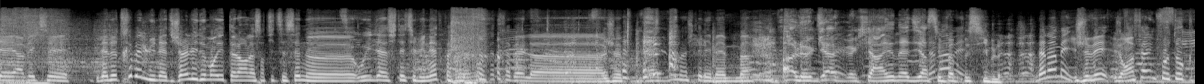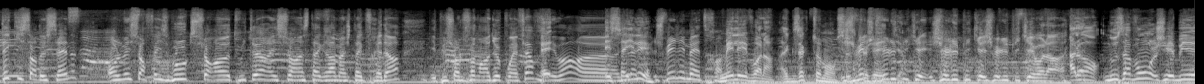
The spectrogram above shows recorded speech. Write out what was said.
est avec ses. Il a de très belles lunettes. J'allais lui demander tout à l'heure à la sortie de sa scène euh, où il a acheté ses lunettes parce qu'elles sont très très belles. Euh, je vais bien m'acheter les mêmes. Ah le gars qui a rien à dire, c'est pas mais- possible. Non, non, mais je vais. On va faire une photo dès qu'il sort de scène. On le met sur Facebook, sur euh, Twitter et sur Instagram, hashtag Freda. Et puis sur le funradio.fr, vous Et- allez voir. euh, et ça, je il vais- est. Je vais les mettre. Mais les voilà, exactement. Je ce vais, que je vais j'allais lui dire. piquer, je vais lui piquer, je vais lui piquer, voilà. Alors, nous avons, j'ai bien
